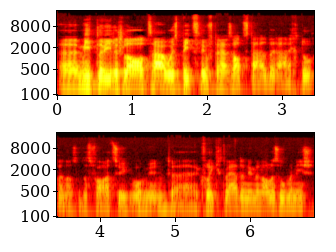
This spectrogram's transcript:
Äh, mittlerweile schlägt es auch ein bisschen auf den Ersatzteilbereich durch, also das Fahrzeug, müssen, äh, geflickt werden, nicht mehr alles rum ist.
